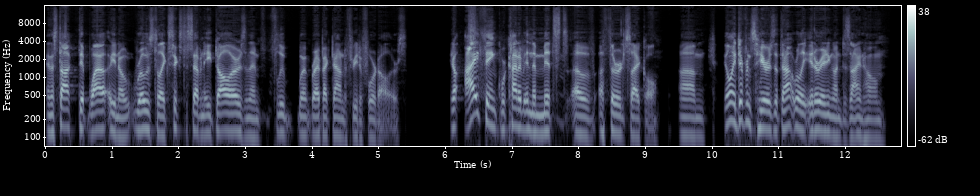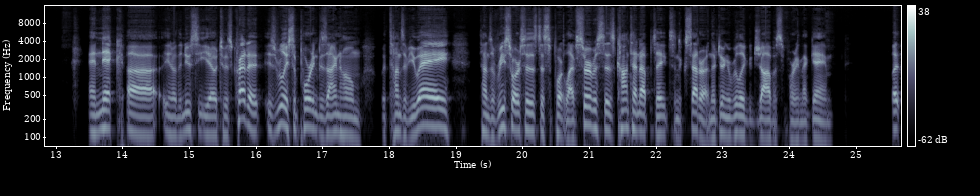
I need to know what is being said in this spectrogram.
And the stock dipped, wild, you know, rose to like six to seven, eight dollars, and then flew went right back down to three to four dollars. You know, I think we're kind of in the midst of a third cycle. Um, the only difference here is that they're not really iterating on Design Home. And Nick, uh, you know, the new CEO, to his credit, is really supporting Design Home with tons of UA, tons of resources to support live services, content updates, and et cetera. And they're doing a really good job of supporting that game. But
